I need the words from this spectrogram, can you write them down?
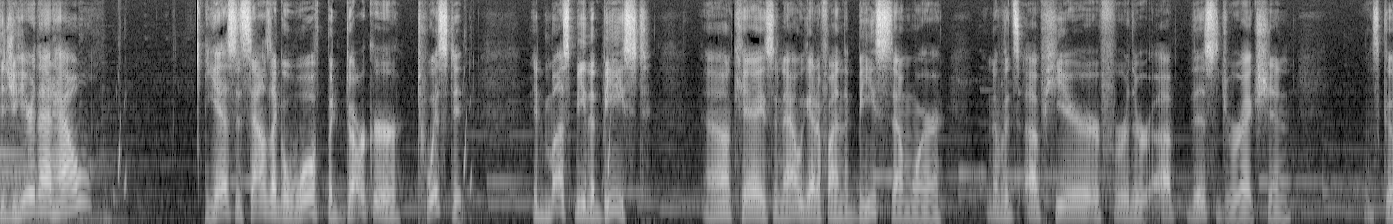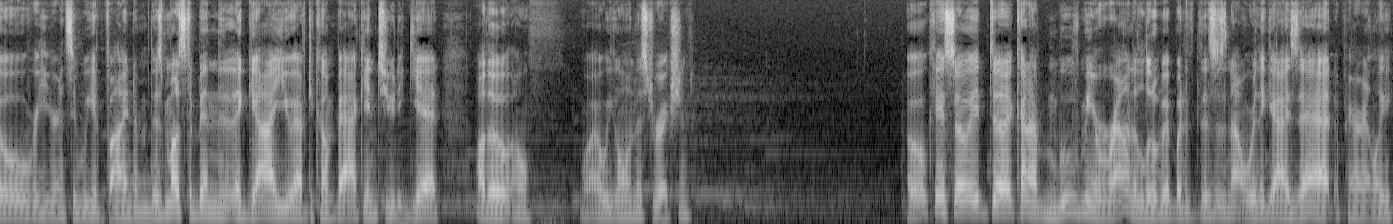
Did you hear that howl? Yes, it sounds like a wolf, but darker, twisted. It must be the beast. Okay, so now we got to find the beast somewhere. I don't know if it's up here or further up this direction. Let's go over here and see if we can find him. This must have been the guy you have to come back into to get. Although, oh, why are we going this direction? Okay, so it uh, kind of moved me around a little bit, but this is not where the guy's at, apparently.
